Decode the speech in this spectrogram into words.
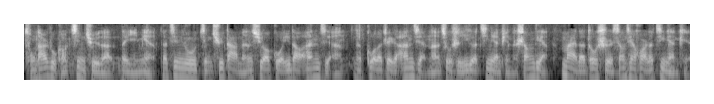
从它入口进去。去的那一面。那进入景区大门需要过一道安检，那过了这个安检呢，就是一个纪念品的商店，卖的都是镶嵌画的纪念品。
